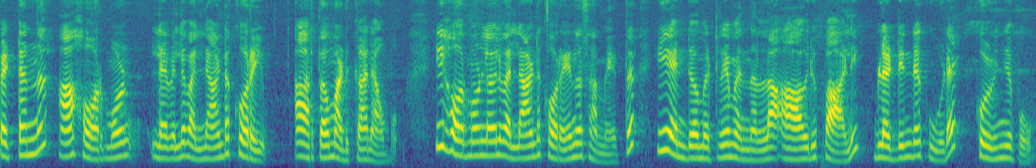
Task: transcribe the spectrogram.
പെട്ടെന്ന് ആ ഹോർമോൺ ലെവൽ വല്ലാണ്ട് കുറയും. ആർത്തവം അടുക്കാനാവുമ്പോൾ. ഈ ഹോർമോൺ ലെവൽ വല്ലാണ്ട് കുറയുന്ന സമയത്ത് ഈ എൻഡോമെട്രിയം എന്നുള്ള ആ ഒരു പാളി ബ്ലഡിന്റെ കൂടെ കൊഴിഞ്ഞു പോകും.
